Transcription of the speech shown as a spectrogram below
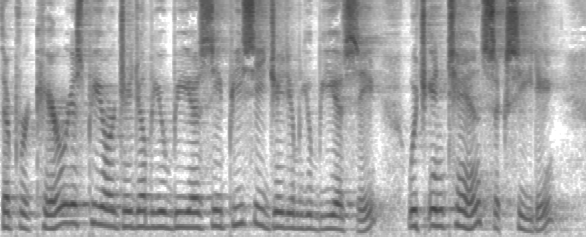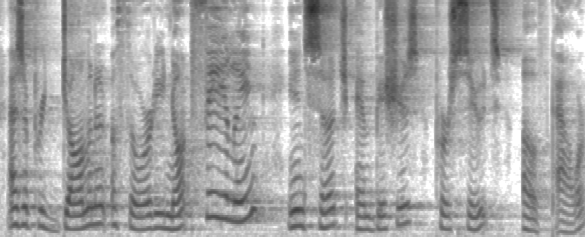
the precarious PRJWBSC, PCJWBSC, which intends succeeding as a predominant authority, not failing in such ambitious pursuits of power?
